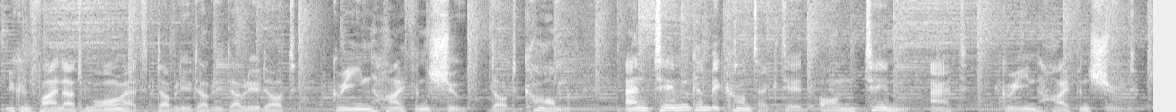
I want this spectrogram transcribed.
You can find out more at www.green-shoot.com and Tim can be contacted on tim at green-shoot.com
